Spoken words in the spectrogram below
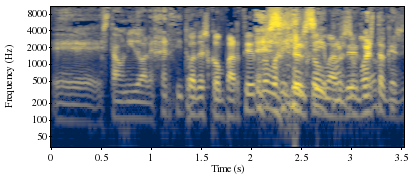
eh, está unido al ejército. ¿Puedes compartirlo? sí, sí, por supuesto que sí.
